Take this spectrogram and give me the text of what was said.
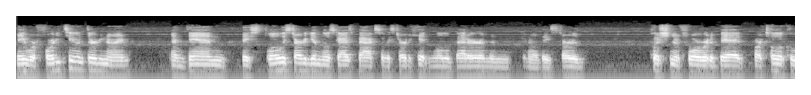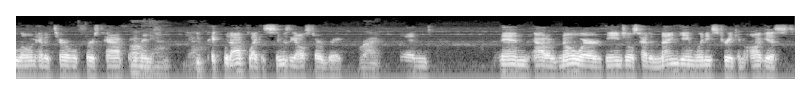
they were 42 and 39, and then they slowly started getting those guys back, so they started hitting a little better, and then you know they started pushing it forward a bit. Bartolo Colon had a terrible first half, and oh, then yeah, yeah. he picked it up like as soon as the All Star break, Right. and then out of nowhere, the Angels had a nine-game winning streak in August.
